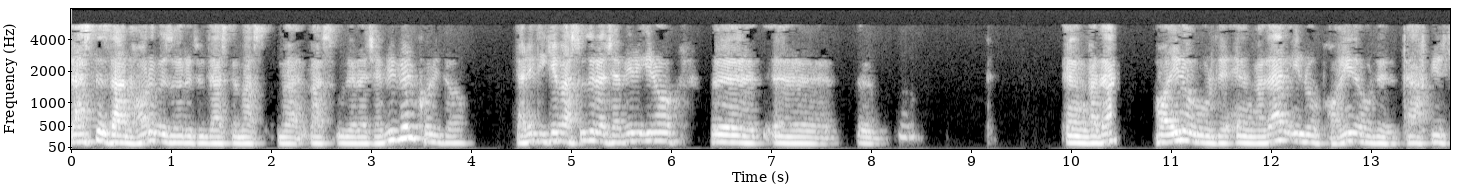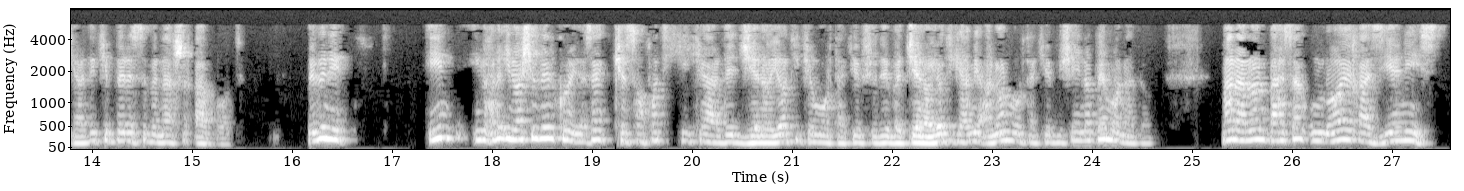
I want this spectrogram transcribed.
دست زنها رو بذاره تو دست مسئول رجبی. ول کنید یعنی دیگه مسئول رجبی اینو انقدر پایین آورده انقدر این رو پایین آورده تحقیر کرده که برسه به نقش قبات ببینید این این حالا ایناشو ول کنید. اصلا کسافاتی که کرده جنایاتی که مرتکب شده و جنایاتی که همین الان مرتکب میشه اینا بماند. من الان بحثم اونای قضیه نیست.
